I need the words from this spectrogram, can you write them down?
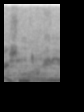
Vibrations Radio.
